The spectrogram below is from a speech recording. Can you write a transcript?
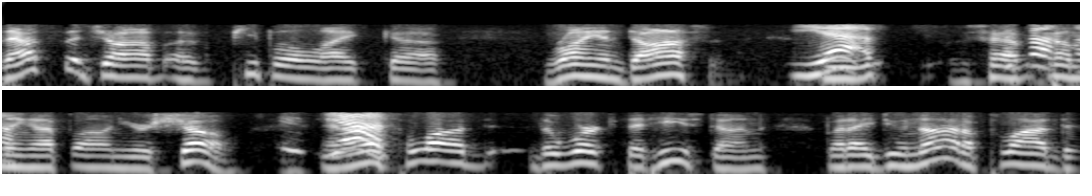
that's the job of people like Ryan Dawson. Yes who's have coming up on your show. And yes. I applaud the work that he's done, but I do not applaud the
